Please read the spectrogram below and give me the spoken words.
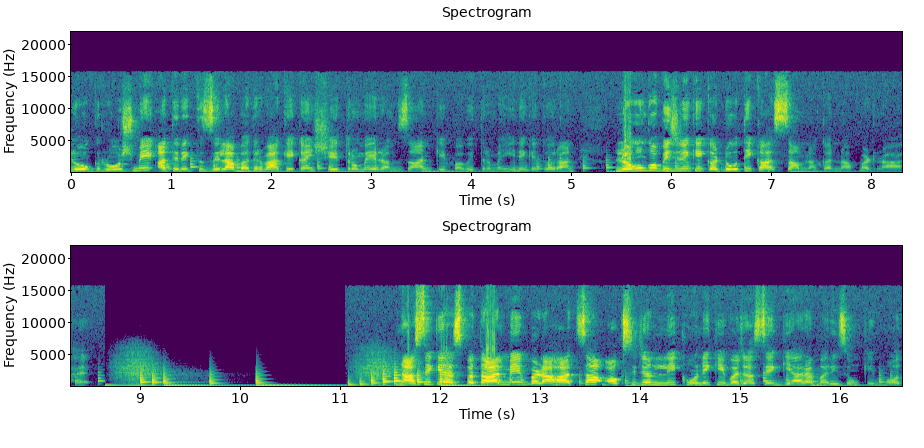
लोग रोष में। अतिरिक्त जिला भद्रवा के कई क्षेत्रों में रमज़ान के पवित्र महीने के दौरान लोगों को बिजली की कटौती का सामना करना पड़ रहा है। नासिक के अस्पताल में बड़ा हादसा। ऑक्सीजन लीक होने की वजह से 11 मरीजों की मौत।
